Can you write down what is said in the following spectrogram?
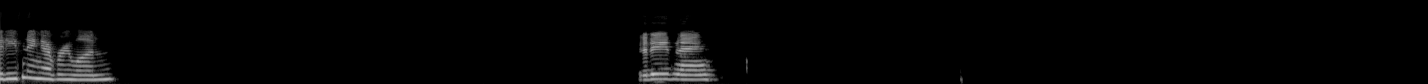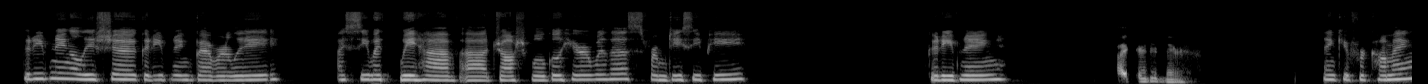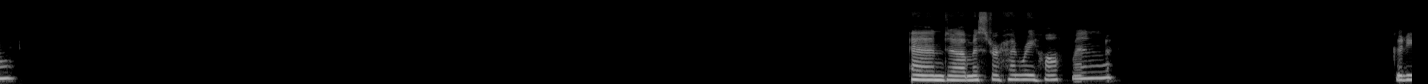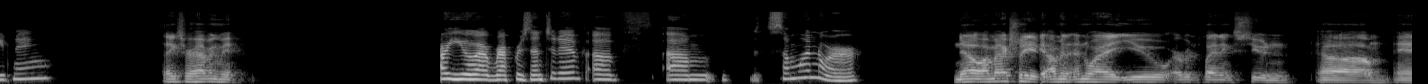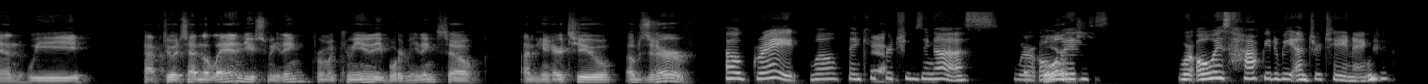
Good evening, everyone. Good evening. Good evening, Alicia. Good evening, Beverly. I see we, we have uh, Josh Vogel here with us from DCP. Good evening. Hi, good evening. Thank you for coming. And uh, Mr. Henry Hoffman. Good evening. Thanks for having me. Are you a representative of um, someone or? No, I'm actually I'm an NYU urban planning student, um, and we have to attend a land use meeting from a community board meeting. So I'm here to observe. Oh, great. Well, thank you Yeah. for choosing us. We're always we're always happy to be entertaining.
